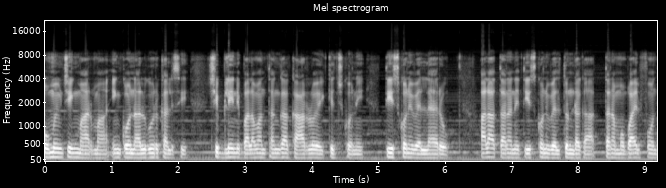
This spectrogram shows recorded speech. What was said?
ఉమించింగ్ మార్మా ఇంకో నలుగురు కలిసి షిబ్లీని బలవంతంగా కారులో ఎక్కించుకొని తీసుకొని వెళ్ళారు. అలా తనని తీసుకొని వెళ్తుండగా తన మొబైల్ ఫోన్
